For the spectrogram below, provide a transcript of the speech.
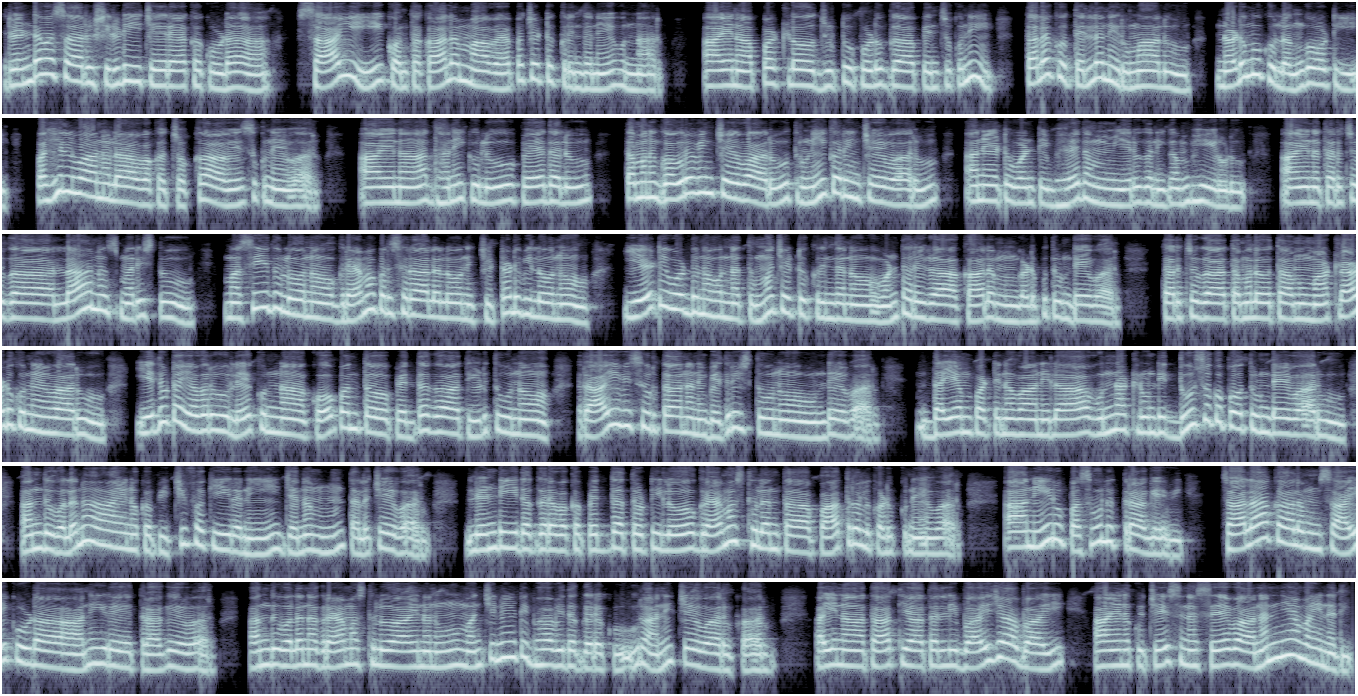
రెండవసారి షిరిడీ చేరాక కూడా సాయి కొంతకాలం మా వేప చెట్టు క్రిందనే ఉన్నారు. ఆయన అప్పట్లో జుట్టు పొడుగ్గా పెంచుకుని తలకు తెల్లని రుమాలు నడుముకు లంగోటి పహిల్వానులా ఒక చొక్కా వేసుకునేవారు. ఆయన ధనికులు పేదలు తమను గౌరవించేవారు తృణీకరించేవారు అనేటువంటి భేదం ఎరుగని గంభీరుడు. ఆయన తరచుగా అల్లాను స్మరిస్తూ మసీదులోనో గ్రామ పరిసరాలలోని చిట్టడివిలోనో ఏటి ఒడ్డున ఉన్న తుమ్మ చెట్టు క్రిందనో ఒంటరిగా కాలం గడుపుతుండేవారు. తరచుగా తమలో తాము మాట్లాడుకునేవారు. ఎదుట ఎవరూ లేకున్నా కోపంతో పెద్దగా తిడుతూనో రాయి విసురుతానని బెదిరిస్తూనో ఉండేవారు. దయ్యం పట్టిన వానిలా ఉన్నట్లుండి దూసుకుపోతుండేవారు. అందువలన ఆయన ఒక పిచ్చి ఫకీరని జనం తలచేవారు. లెండి దగ్గర ఒక పెద్ద తొట్టిలో గ్రామస్థులంతా పాత్రలు కడుక్కునేవారు. ఆ నీరు పశువులు త్రాగేవి. చాలా కాలం సాయి కూడా ఆ నీరే త్రాగేవారు. అందువలన గ్రామస్తులు ఆయనను మంచినీటి బావి దగ్గరకు రానిచ్చేవారు కారు. అయినా తాత్య తల్లి బాయిజాబాయి ఆయనకు చేసిన సేవ అనన్యమైనది.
